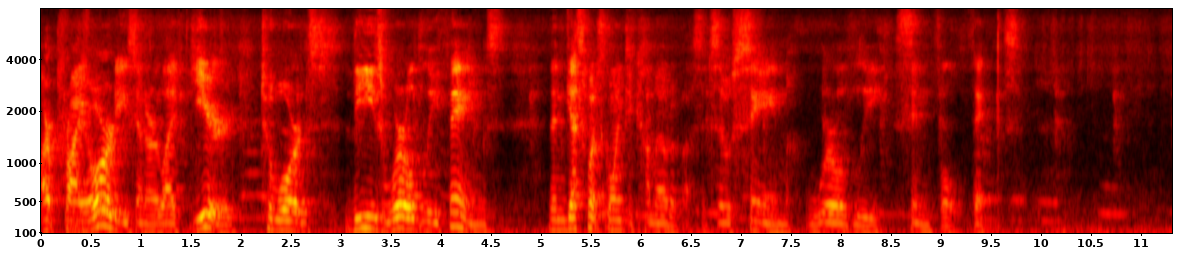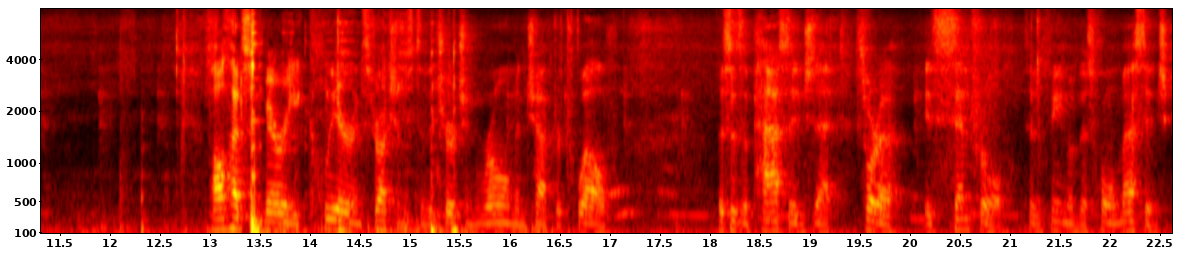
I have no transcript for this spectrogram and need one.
our priorities in our life geared towards these worldly things, then guess what's going to come out of us? It's those same worldly, sinful things. Paul had some very clear instructions to the church in Rome in chapter 12. This is a passage that sort of is central to the theme of this whole message.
